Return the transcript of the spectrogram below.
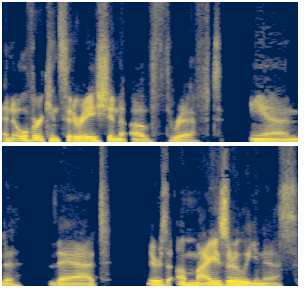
an over consideration of thrift and that there's a miserliness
